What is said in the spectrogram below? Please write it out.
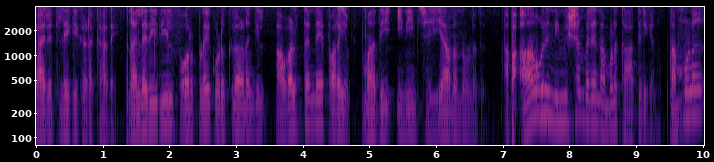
കാര്യത്തിലേക്ക് കിടക്കാതെ. നല്ല രീതിയിൽ ഫോർപ്ലേ കൊടുക്കുകയാണെങ്കിൽ അവൾ തന്നെ പറയും മതി ഇനിയും ചെയ്യാമെന്നുള്ളത്. അപ്പൊ ആ ഒരു നിമിഷം വരെ നമ്മൾ കാത്തിരിക്കണം. നമ്മൾ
